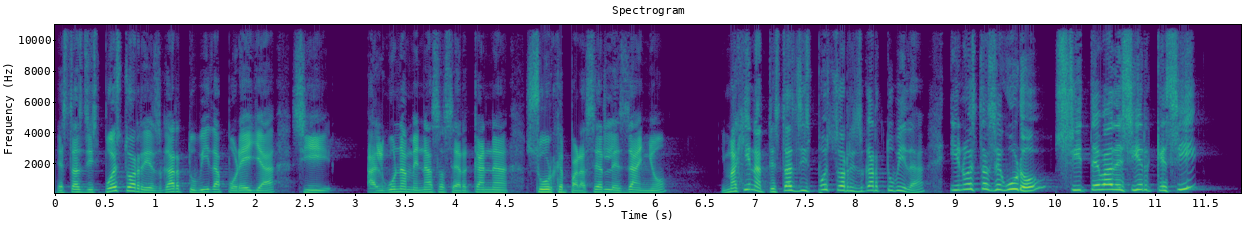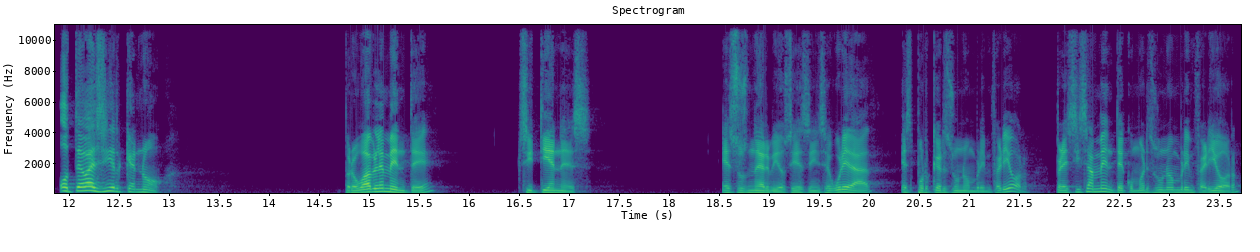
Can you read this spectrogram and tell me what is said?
estás dispuesto a arriesgar tu vida por ella si alguna amenaza cercana surge para hacerles daño. Imagínate, estás dispuesto a arriesgar tu vida y no estás seguro si te va a decir que sí o te va a decir que no. Probablemente, si tienes esos nervios y esa inseguridad, es porque eres un hombre inferior. Precisamente como eres un hombre inferior,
